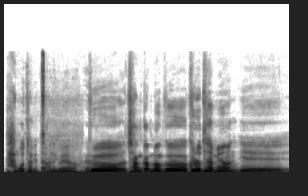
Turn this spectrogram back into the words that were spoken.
다 못하겠다 하는 거예요. 예. 그 잠깐만 그 그렇다면 이,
